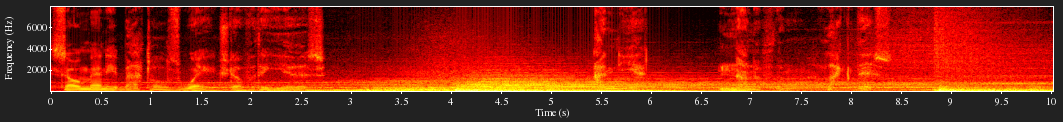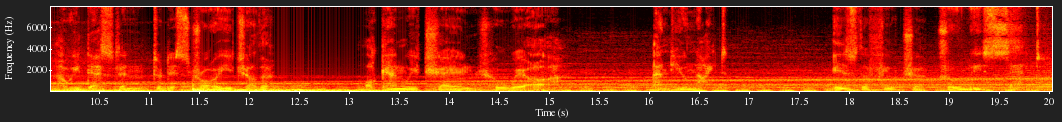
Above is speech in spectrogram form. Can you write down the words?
So many battles waged over the years. And yet, none of them like this. Are we destined to destroy each other? Or can we change who we are and unite? Is the future truly set?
